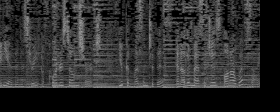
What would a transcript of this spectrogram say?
media ministry of Cornerstone Church. You can listen to this and other messages on our website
